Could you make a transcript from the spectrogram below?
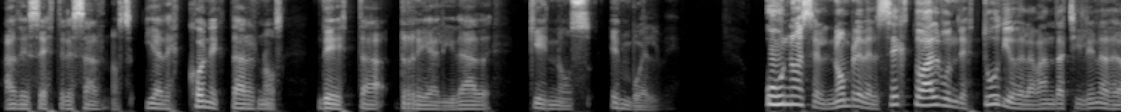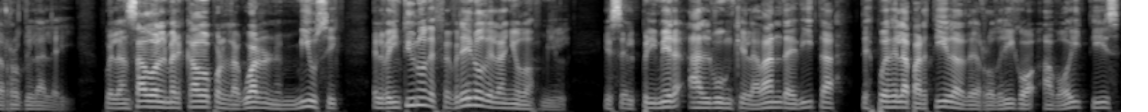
a desestresarnos y a desconectarnos de esta realidad que nos envuelve. Uno es el nombre del sexto álbum de estudio de la banda chilena de rock La Ley. Fue lanzado al mercado por la Warner Music el 21 de febrero del año 2000. Es el primer álbum que la banda edita después de la partida de Rodrigo Aboitis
